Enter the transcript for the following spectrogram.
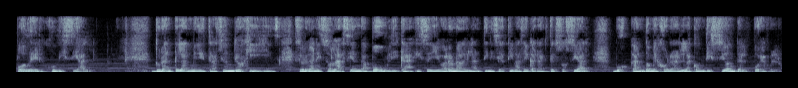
poder judicial. Durante la administración de O'Higgins se organizó la hacienda pública y se llevaron adelante iniciativas de carácter social, buscando mejorar la condición del pueblo.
